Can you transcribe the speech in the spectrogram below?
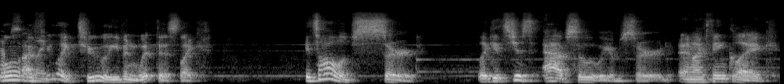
Well, Absolutely. I feel like too, even with this, like it's all absurd. Like it's just absolutely absurd. And I think like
